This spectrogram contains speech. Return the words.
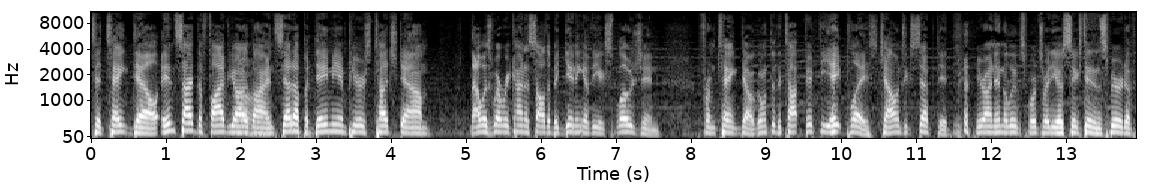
to Tank Dell inside the five yard Oh. line, set up a Dameon Pierce touchdown. That was where we kind of saw the beginning of the explosion from Tank Dell. Going through the top 58 plays. Challenge accepted here on In the Loop Sports Radio 16 in the spirit of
